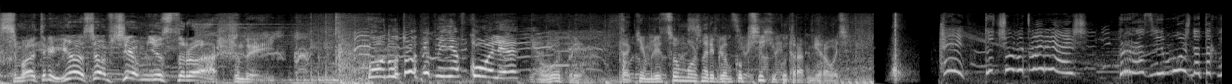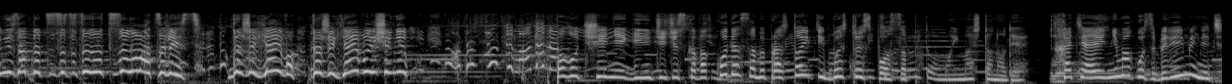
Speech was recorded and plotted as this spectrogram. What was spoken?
Смотри, я совсем не страшный. Он утопит меня в коле! Вот блин, таким лицом можно ребенку психику травмировать. Даже я его, даже я его еще не... Получение генетического кода самый простой и быстрый способ. Хотя я не могу забеременеть,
